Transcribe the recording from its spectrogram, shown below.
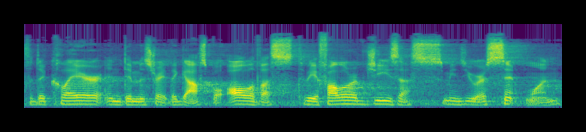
to declare and demonstrate the gospel. All of us, to be a follower of Jesus, means you are a sent one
